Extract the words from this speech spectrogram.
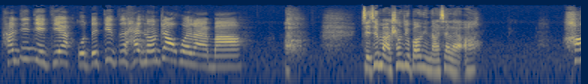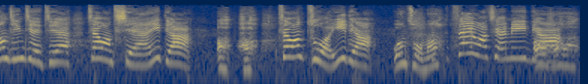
唐晶姐姐，我的镜子还能找回来吗？啊，姐姐马上就帮你拿下来啊！杭景姐姐，再往前一点儿。哦，好。再往左一点儿。往左吗？再往前面一点儿。好好好。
